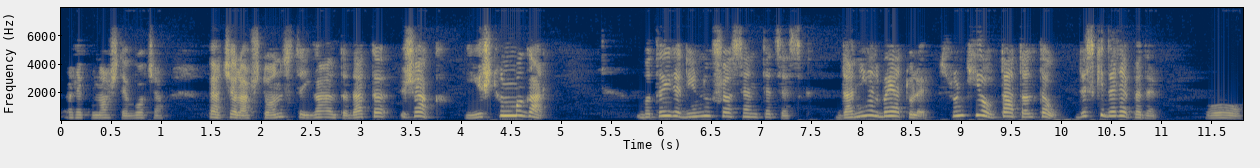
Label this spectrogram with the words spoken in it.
Recunoaște vocea. Pe același ton striga altădată, Jacques, ești un măgar! Bătăile din ușă se întețesc. Daniel, băiatule, sunt eu, tatăl tău. Deschide repede. Oh,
